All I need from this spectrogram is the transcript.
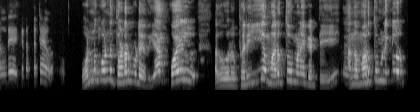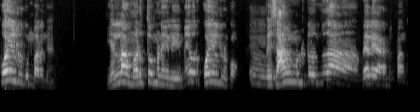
வந்து கிட்டத்தட்ட ஒண்ணுக்கு ஒண்ணு தொடர்புடையது. ஏன் கோயில் அது ஒரு பெரிய மருத்துவமனை கட்டி அந்த மருத்துவமனைக்குள்ள ஒரு கோயில் இருக்கும் பாருங்க. எல்லா மருத்துவமனையிலயுமே ஒரு கோயில் இருக்கும். போய் சாமி கும்பிட்டுட்டு வந்து தான் வேலையை ஆரம்பிப்பாங்க.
